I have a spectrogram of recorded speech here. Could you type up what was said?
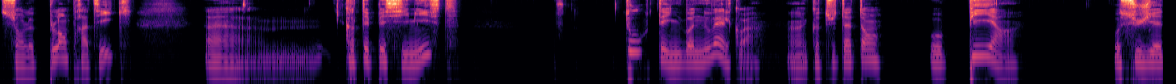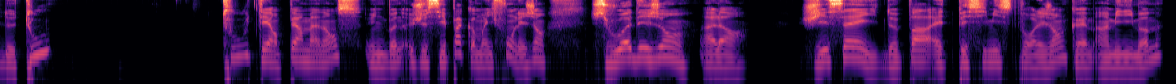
sur le plan pratique. Euh, quand t'es pessimiste tout est une bonne nouvelle quoi hein. quand tu t'attends au pire au sujet de tout tout est en permanence une bonne je sais pas comment ils font les gens. Je vois des gens alors J'essaye de pas être pessimiste pour les gens, quand même, un minimum.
